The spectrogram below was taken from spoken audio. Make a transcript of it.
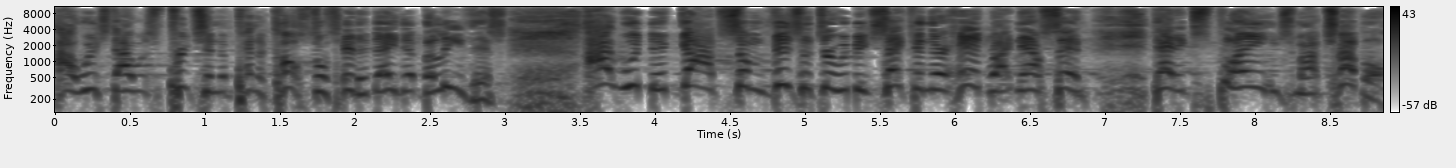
I wished I was preaching to Pentecostals here today that believe this. I would to God some visitor would be shaking their head right now saying, that explains my trouble.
